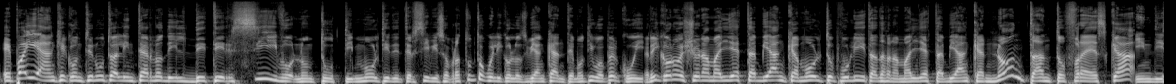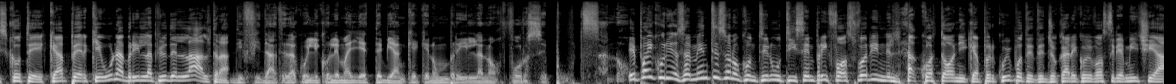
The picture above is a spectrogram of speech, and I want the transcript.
e poi è anche contenuto all'interno del detersivo, non tutti, molti detersivi, soprattutto quelli con lo sbiancante, motivo per cui riconosci una maglietta bianca molto pulita da una maglietta bianca non tanto fresca in discoteca perché una brilla più dell'altra. Diffidate da quelli con le magliette bianche che non brillano, forse puzzano. E poi curiosamente sono contenuti sempre i fosfori nell'acqua tonica, per cui potete giocare con i vostri amici a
